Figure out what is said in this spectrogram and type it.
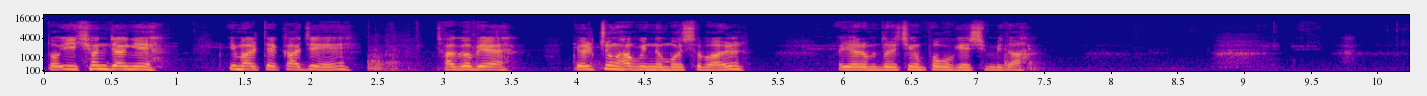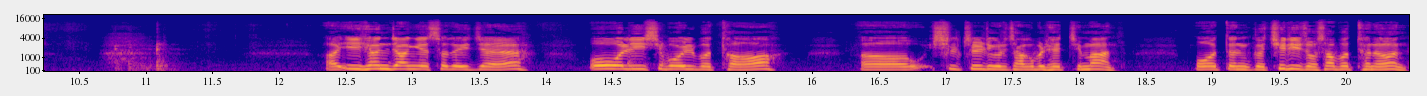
또 이 현장에 임할 때까지 작업에 열중하고 있는 모습을 여러분들이 지금 보고 계십니다. 아, 이 현장에서도 이제 5월 25일부터 어, 실질적으로 작업을 했지만 뭐 어떤 그 지리 조사부터는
